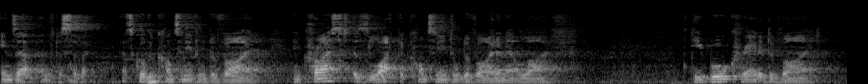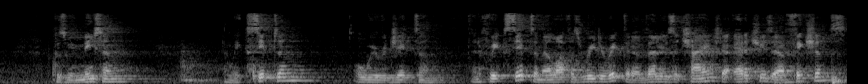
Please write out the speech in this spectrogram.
ends up in the Pacific. That's called the continental divide. And Christ is like the continental divide in our life. He will create a divide because we meet Him and we accept Him or we reject Him. And if we accept Him, our life is redirected, our values are changed, our attitudes, our affections.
